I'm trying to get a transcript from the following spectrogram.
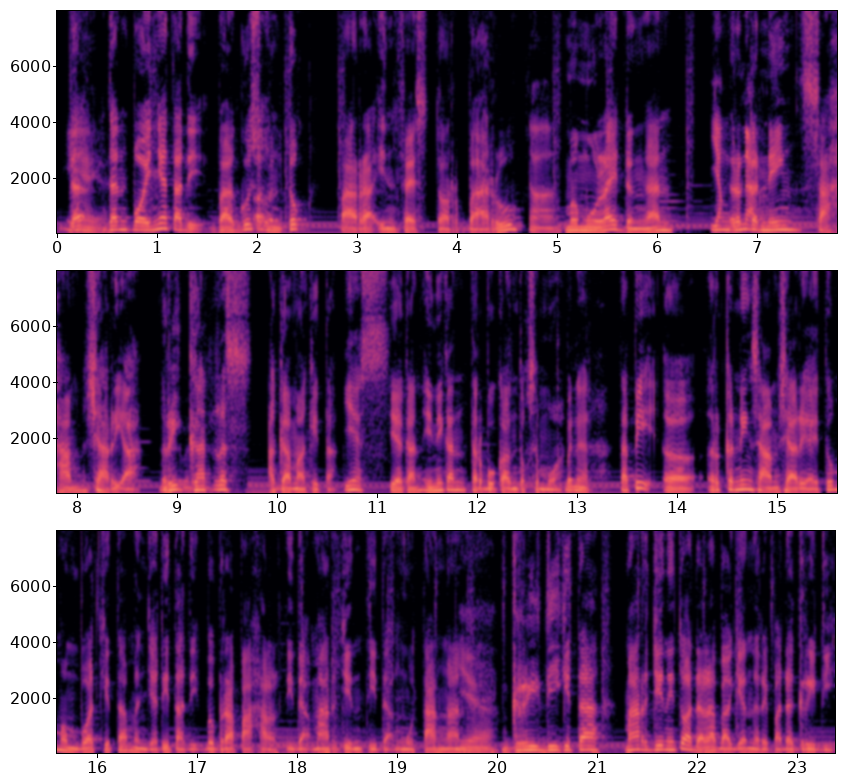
Iya, Dan, iya. dan poinnya tadi bagus Oh. untuk para investor baru Heeh. memulai dengan yang benar. rekening saham syariah, regardless agama kita. Yes, Iya kan? Ini kan terbuka untuk semua. benar. Tapi eh, rekening saham syariah itu membuat kita menjadi tadi beberapa hal, tidak margin, tidak ngutangan. Iya. Greedy kita, margin itu adalah bagian daripada greedy.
